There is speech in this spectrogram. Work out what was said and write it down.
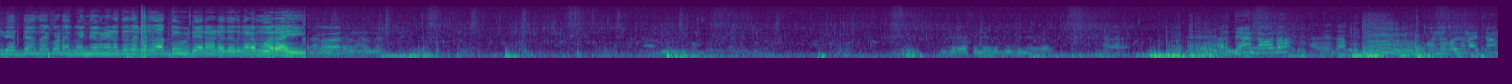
এটা দেদা করে কই নেবেন এটা দেদা করে দাদু উঠে আর এটা করে মরাই আরে দেন দা নাইতাম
